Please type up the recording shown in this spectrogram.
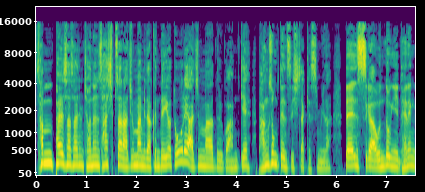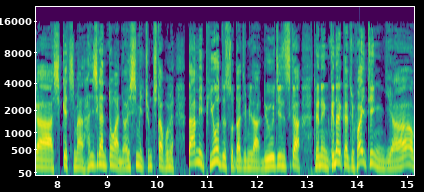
3844님, 저는 40살 아줌마입니다. 근데요, 또래 아줌마들과 함께 방송 댄스 시작했습니다. 댄스가 운동이 되는가 싶겠지만, 한 시간 동안 열심히 춤추다 보면 땀이 비 오듯 쏟아집니다. 뉴진스가 되는 그날까지 화이팅! 이야,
